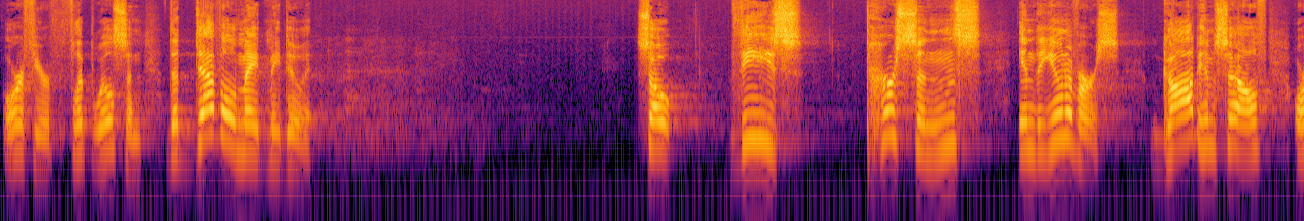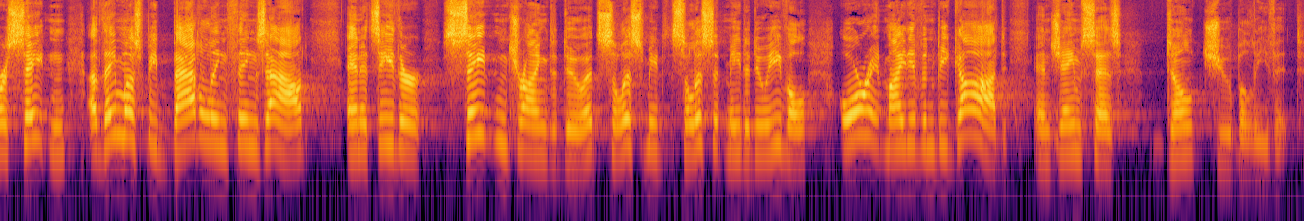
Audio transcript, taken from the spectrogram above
Or if you're Flip Wilson, the devil made me do it. So these persons in the universe, God Himself or Satan, uh, they must be battling things out, and it's either Satan trying to do it, solicit me, solicit me to do evil, or it might even be God. And James says, Don't you believe it?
